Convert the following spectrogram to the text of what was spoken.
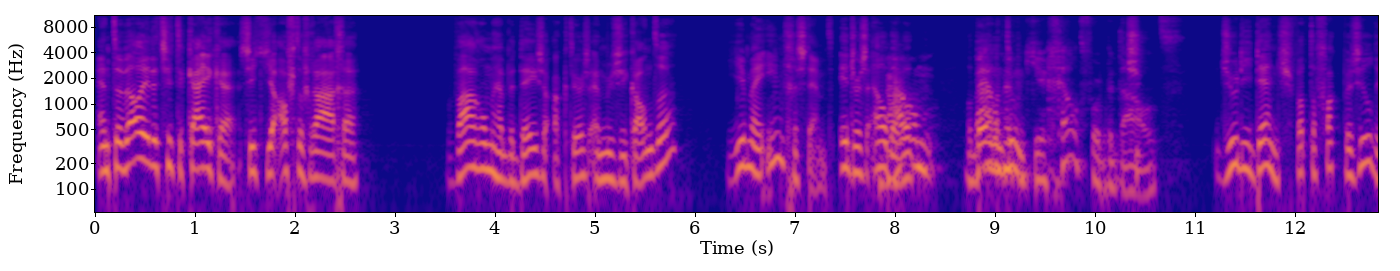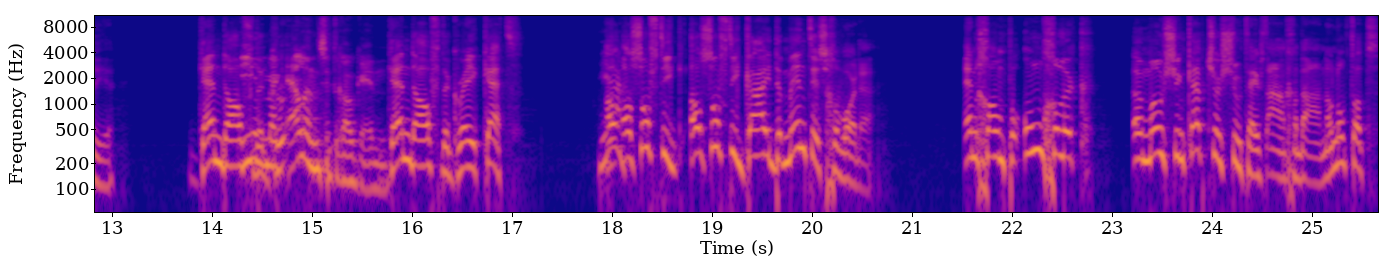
En terwijl je dit zit te kijken, zit je je af te vragen... waarom hebben deze acteurs en muzikanten hiermee ingestemd? Idris Elba, waarom wat ben je aan het heb doen? ik je geld voor betaald? Judy Dench, wat de fuck bezielde je? Gandalf Ian the, McAllen zit er ook in. Gandalf the Grey Cat. Ja. Al- Alsof, die, alsof die guy dement is geworden. En gewoon per ongeluk een motion capture shoot heeft aangedaan. En op, dat,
